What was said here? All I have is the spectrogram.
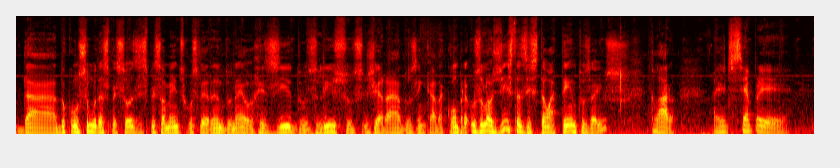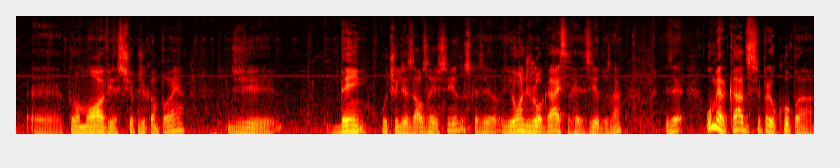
da, do consumo das pessoas, especialmente considerando né, os resíduos, lixos gerados em cada compra. Os lojistas estão atentos a isso? Claro. A gente sempre é, promove esse tipo de campanha de bem utilizar os resíduos, quer dizer, e onde jogar esses resíduos, né? Quer dizer, o mercado se preocupa,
